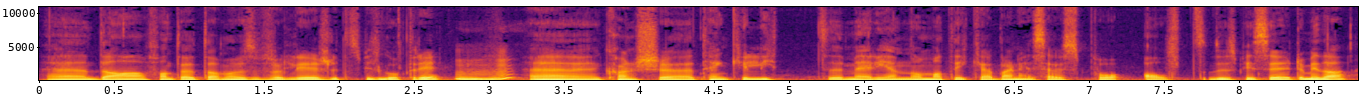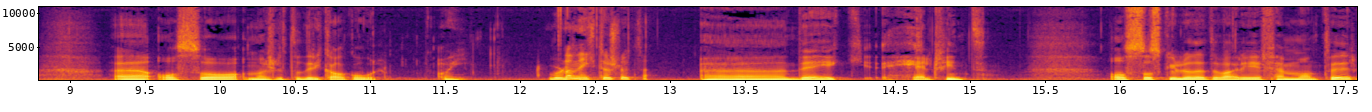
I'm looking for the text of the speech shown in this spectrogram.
Eh, da fant jeg ut da må jeg selvfølgelig slutte å spise godteri. eh, kanskje tenke litt mer gjennom at det ikke er bearnéssaus på alt du spiser til middag. Eh, og så må jeg slutte å drikke alkohol. Oi. Hvordan gikk det å slutte? Det gikk helt fint. Og så skulle dette være i fem måneder,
